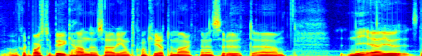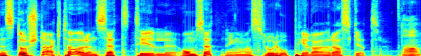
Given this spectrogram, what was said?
vi går tillbaka till bygghandeln så här rent konkret hur marknaden ser ut. Eh, ni är ju den största aktören sett till omsättning om man slår ihop hela rasket. Ja.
